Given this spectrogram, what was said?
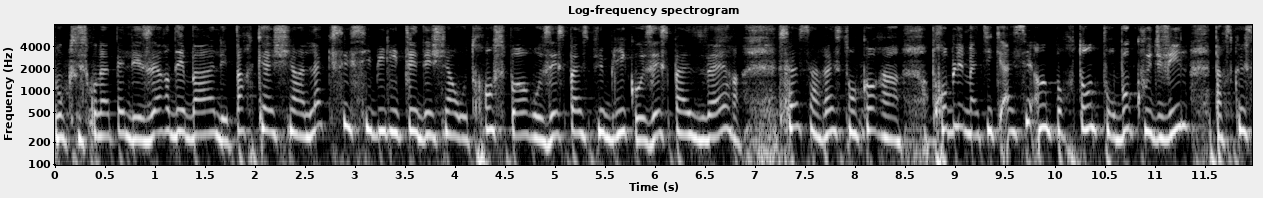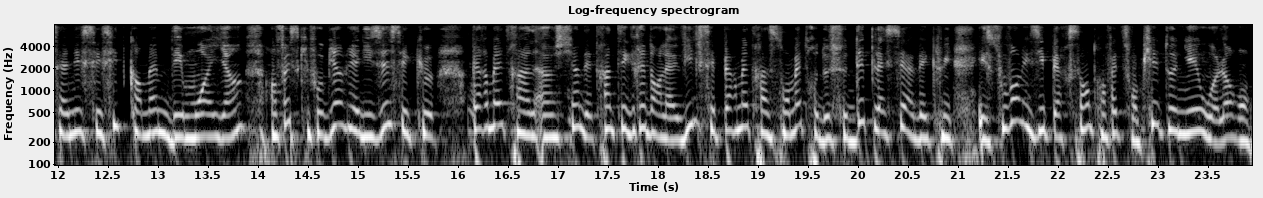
Donc c'est ce qu'on appelle les aires débat, les parcs à chiens, l'accessibilité des chiens au transport, aux espaces publics, aux espaces verts. Ça, ça reste encore un problématique assez importante pour beaucoup de villes parce que ça nécessite quand même des moyens. En fait, ce qu'il faut bien réaliser, c'est que permettre à un, chien d'être intégré dans la ville, c'est permettre à son maître de se déplacer avec lui. Et souvent, les hypercentres, en fait, sont piétonniers ou alors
